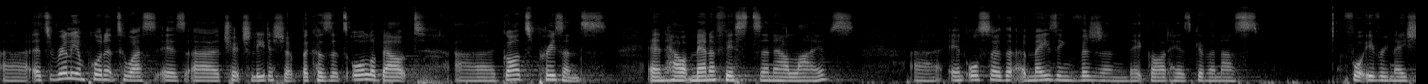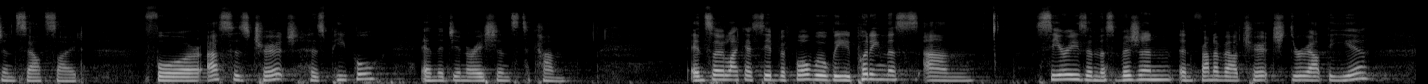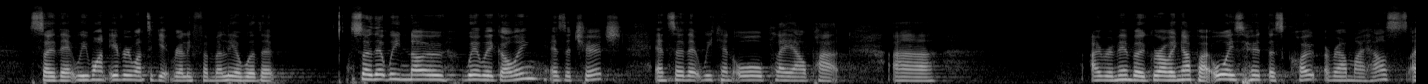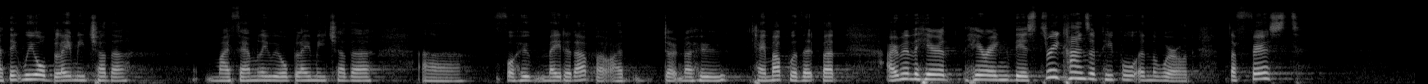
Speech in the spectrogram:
Uh, it's really important to us as church leadership because it's all about uh, God's presence and how it manifests in our lives, uh, and also the amazing vision that God has given us for every nation Southside, for us, His church, His people, and the generations to come. And so, like I said before, we'll be putting this um, series and this vision in front of our church throughout the year so that we want everyone to get really familiar with it, so that we know where we're going as a church, and so that we can all play our part. Uh, I remember growing up, I always heard this quote around my house. I think we all blame each other. My family, we all blame each other uh, for who made it up. But I don't know who came up with it, but I remember hear, hearing there's three kinds of people in the world. The first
